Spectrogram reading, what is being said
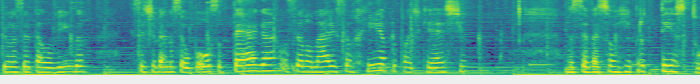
que você está ouvindo. Se estiver no seu bolso, pega o celular e sorria para o podcast. Você vai sorrir para o texto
